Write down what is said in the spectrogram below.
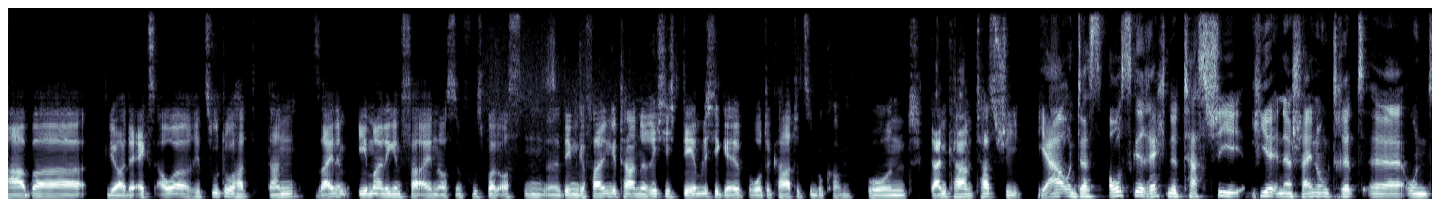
Aber ja, der Ex-Auer Rizzuto hat dann seinem ehemaligen Verein aus dem Fußball Osten äh, den Gefallen getan, eine richtig dämliche gelb-rote Karte zu bekommen. Und dann kam Taschi. Ja, und dass ausgerechnet Taschi hier in Erscheinung tritt äh, und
